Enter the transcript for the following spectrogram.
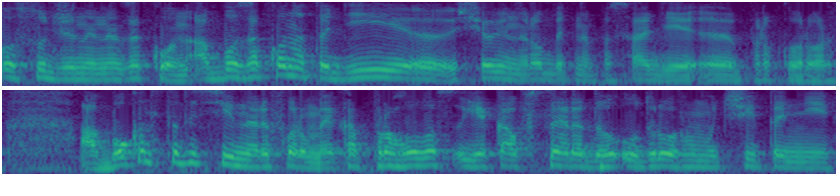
осуджений незаконно, або законно тоді, е, що він робить на посаді прокурора. Або конституційна реформа, яка проголос, яка в середу у другому читанні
